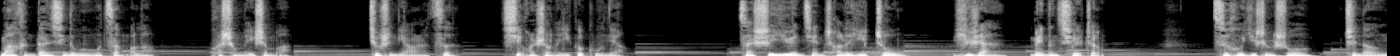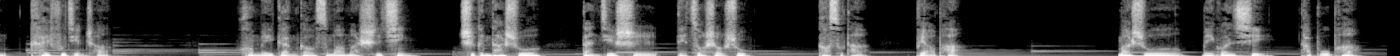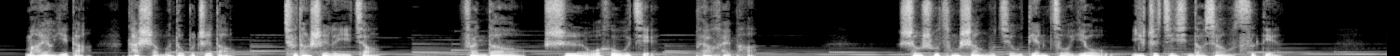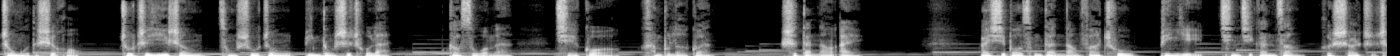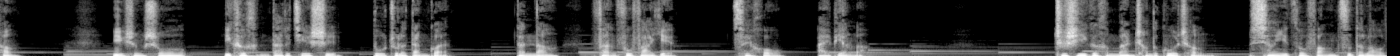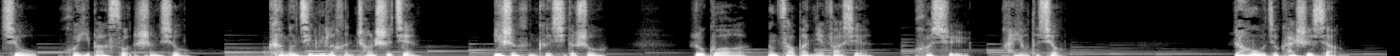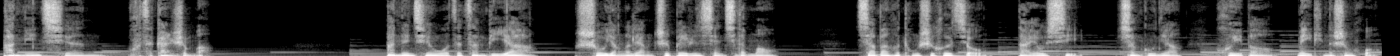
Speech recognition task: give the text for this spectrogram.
妈很担心的问我怎么了，我说没什么，就是你儿子喜欢上了一个姑娘。在市医院检查了一周，依然没能确诊。最后医生说只能开腹检查。我没敢告诉妈妈实情，只跟她说胆结石得做手术，告诉她。不要怕。妈说没关系，她不怕。麻药一打，她什么都不知道，就当睡了一觉。反倒是我和我姐，不要害怕。手术从上午九点左右一直进行到下午四点。中午的时候，主治医生从术中冰冻室出来，告诉我们，结果很不乐观，是胆囊癌。癌细胞从胆囊发出，并已侵及肝脏和十二指肠。医生说，一颗很大的结石堵住了胆管，胆囊反复发炎，最后癌变了。这是一个很漫长的过程，像一座房子的老旧或一把锁的生锈，可能经历了很长时间。医生很可惜地说：“如果能早半年发现，或许还有的救。”然后我就开始想，半年前我在干什么？半年前我在赞比亚收养了两只被人嫌弃的猫，下班和同事喝酒打游戏，向姑娘。汇报每天的生活，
